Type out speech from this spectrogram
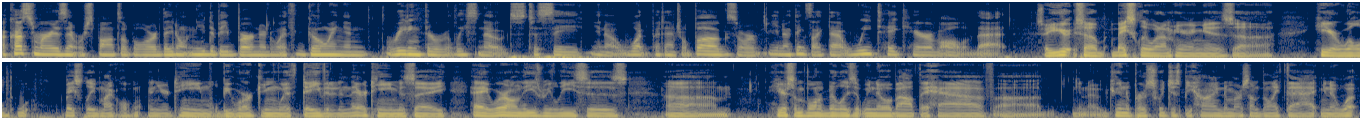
a customer isn't responsible, or they don't need to be burdened with going and reading through release notes to see, you know, what potential bugs or you know things like that. We take care of all of that. So you so basically what I'm hearing is uh, here we'll basically Michael and your team will be working with David and their team to say, hey, we're on these releases. Um, here's some vulnerabilities that we know about. They have uh, you know Juniper switches behind them or something like that. You know what?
